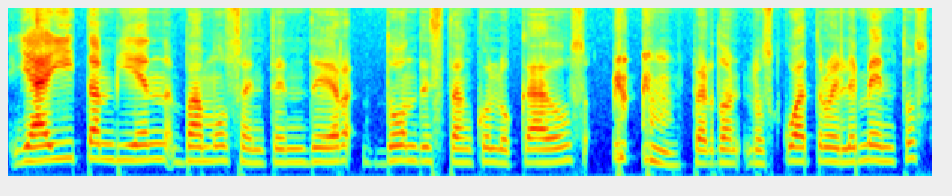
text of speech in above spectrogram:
Y ahí también vamos a entender dónde están colocados, perdón, los cuatro elementos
